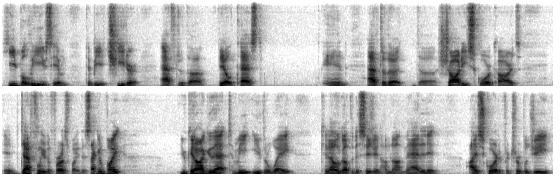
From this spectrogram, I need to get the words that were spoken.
He believes him to be a cheater after the field test and after the, the shoddy scorecards, and definitely the first fight. The second fight, you could argue that to me either way. Canelo got the decision. I'm not mad at it. I scored it for Triple G,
